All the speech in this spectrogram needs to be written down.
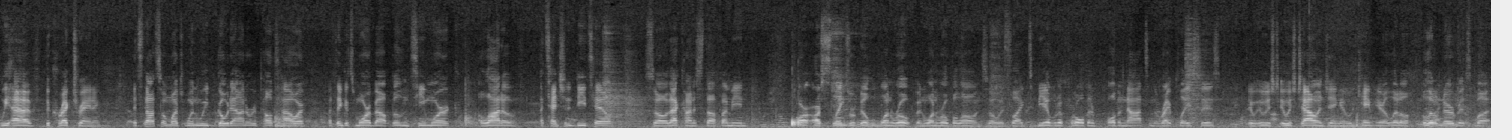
we have the correct training. It's not so much when we go down a rappel tower, I think it's more about building teamwork, a lot of attention to detail, so that kind of stuff. I mean, our, our slings were built with one rope and one rope alone, so it's like to be able to put all the, all the knots in the right places, it, it was, it was challenging and we came here a little, a little nervous, but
